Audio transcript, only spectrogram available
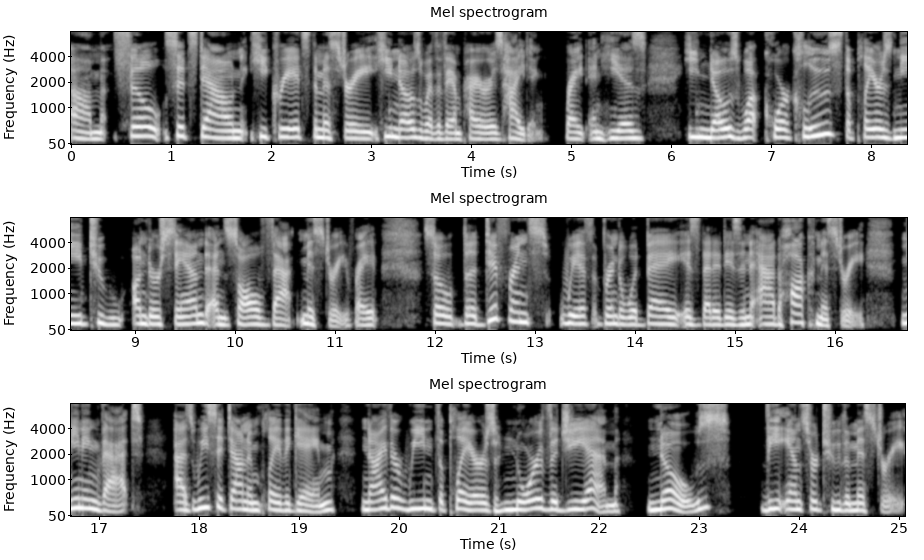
Um, Phil sits down, he creates the mystery, he knows where the vampire is hiding, right? And he is he knows what core clues the players need to understand and solve that mystery, right? So the difference with Brindlewood Bay is that it is an ad hoc mystery, meaning that as we sit down and play the game, neither we, the players, nor the GM knows the answer to the mystery.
